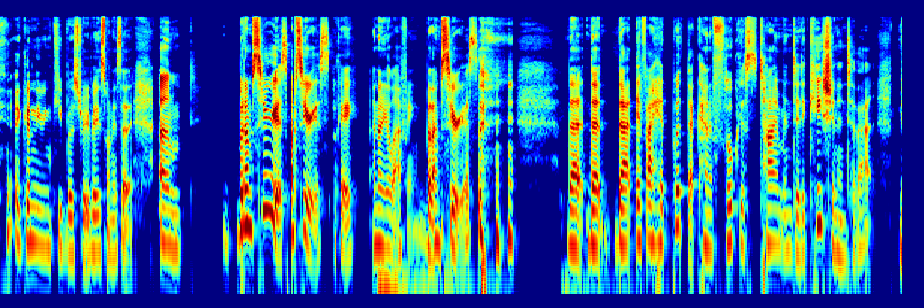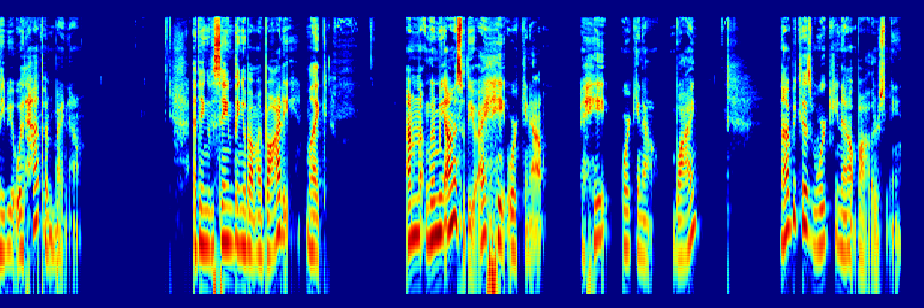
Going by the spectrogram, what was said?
I couldn't even keep a straight face when I said it. Um but I'm serious. I'm serious. Okay. I know you're laughing, but I'm serious. that that that if I had put that kind of focused time and dedication into that, maybe it would happen by now. I think the same thing about my body. Like I'm, I'm going to be honest with you. I hate working out. I hate working out. Why? Not because working out bothers me,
